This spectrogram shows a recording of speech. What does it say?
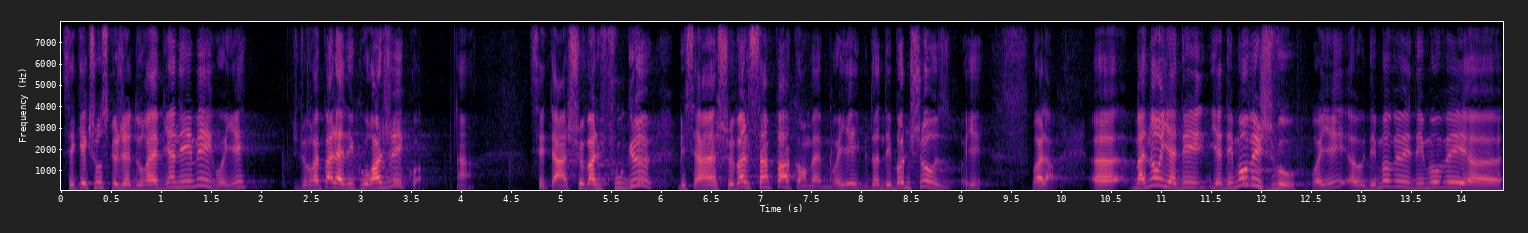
C'est quelque chose que je bien aimer, vous voyez Je ne devrais pas la décourager, quoi. Hein. c'est un cheval fougueux, mais c'est un cheval sympa quand même, vous voyez Il me donne des bonnes choses, vous voyez Voilà. Euh, maintenant, il y, a des, mauvais chevaux, voyez euh, des, mauvais, des, mauvais, euh,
